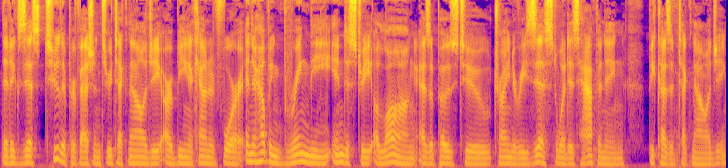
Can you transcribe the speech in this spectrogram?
that exist to the profession through technology are being accounted for and they're helping bring the industry along as opposed to trying to resist what is happening because of technology.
